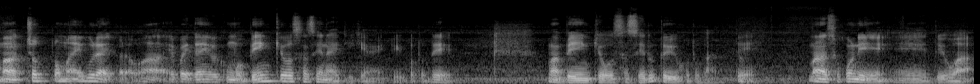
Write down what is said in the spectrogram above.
まあ、ちょっと前ぐらいからはやっぱり大学も勉強させないといけないということで、まあ、勉強させるということがあって、まあ、そこに、えー、要は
